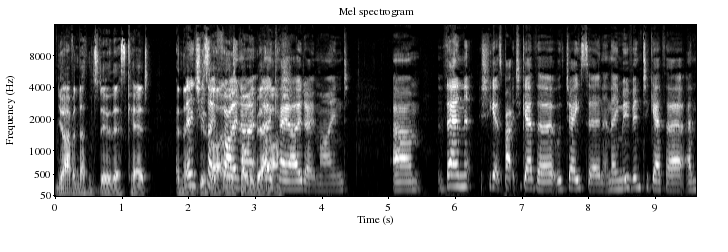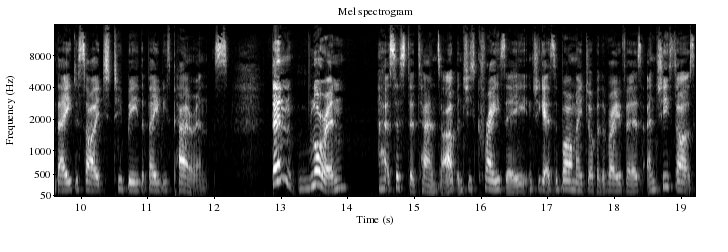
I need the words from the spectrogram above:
"You're having nothing to do with this kid," and then, then she's like, "Oh, it's fine, probably I, bit harsh." okay, I don't mind. Um, then she gets back together with Jason and they move in together and they decide to be the baby's parents. Then Lauren, her sister, turns up and she's crazy and she gets a barmaid job at the Rovers and she starts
